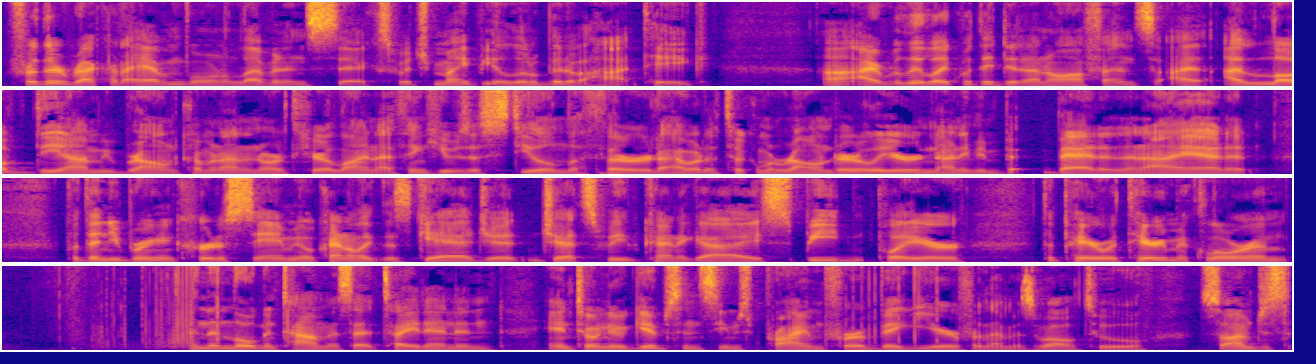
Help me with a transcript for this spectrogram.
for their record, I have them going 11 and 6, which might be a little bit of a hot take. Uh, I really like what they did on offense. I, I love Dyami Brown coming out of North Carolina. I think he was a steal in the third. I would have took him around earlier, not even b- batted an eye at it. But then you bring in Curtis Samuel, kind of like this gadget, jet sweep kind of guy, speed player, to pair with Terry McLaurin and then Logan Thomas at tight end, and Antonio Gibson seems primed for a big year for them as well too. So I'm just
